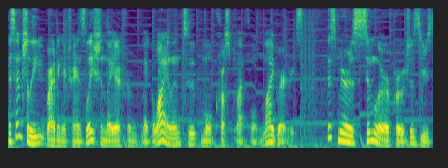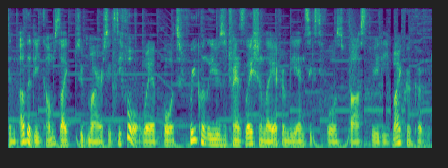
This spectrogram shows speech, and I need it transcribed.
essentially writing a translation layer from LEGO Island to more cross-platform libraries. This mirrors similar approaches used in other decomps like Super Mario 64, where ports frequently use a translation layer from the N64's Fast 3D microcode.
